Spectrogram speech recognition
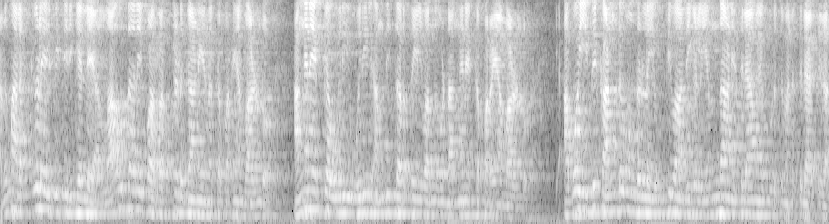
അത് മലക്കുകളെ ഏൽപ്പിച്ചിരിക്കല്ലേ? അള്ളാഹു താല ഇപ്പൊ റെസ്റ്റ് എടുക്കാണ് എന്നൊക്കെ പറയാൻ പാടുണ്ടോ? അങ്ങനെയൊക്കെ ഒരു ഒരു അന്തിച്ചർച്ചയിൽ വന്നുകൊണ്ട് അങ്ങനെയൊക്കെ പറയാൻ പാടുണ്ടോ? അപ്പോൾ ഇത് കണ്ടുകൊണ്ടുള്ള യുക്തിവാദികൾ എന്താണ് ഇസ്ലാമിനെ കുറിച്ച് മനസ്സിലാക്കുക?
